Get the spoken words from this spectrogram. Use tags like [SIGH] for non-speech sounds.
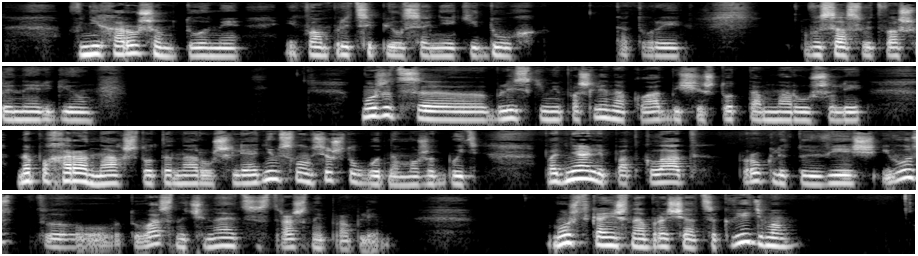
в нехорошем доме, и к вам прицепился некий дух, который высасывает вашу энергию. Может, с близкими пошли на кладбище, что-то там нарушили, на похоронах что-то нарушили. Одним словом, все что угодно может быть. Подняли подклад, проклятую вещь. И вот, э, вот у вас начинаются страшные проблемы. Можете, конечно, обращаться к ведьмам.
